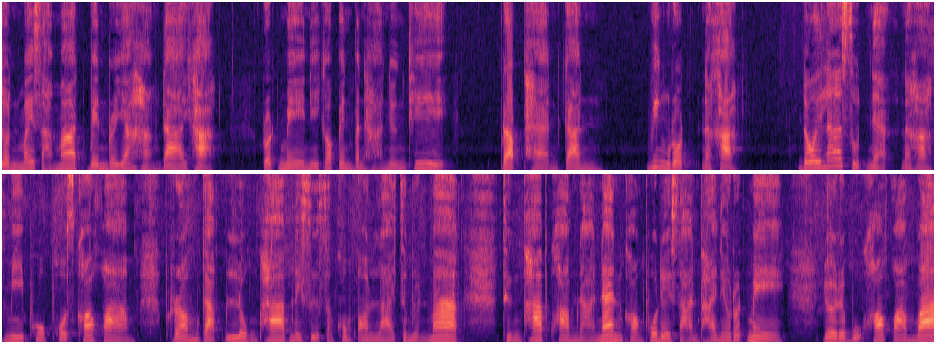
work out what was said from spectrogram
จนไม่สามารถเว้นระยะห่างได้ค่ะ รถเมย์นี่ก็เป็นปัญหาหนึ่งที่ ปรับแผนการวิ่งรถนะคะ โดยล่าสุดเนี่ยนะคะมีผู้โพสต์ข้อความ พร้อมกับลงภาพในสื่อสังคมออนไลน์จำนวนมาก ถึงภาพความหนาแน่นของผู้โดยสารภายในรถเมย์โดยระบุข้อความว่า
